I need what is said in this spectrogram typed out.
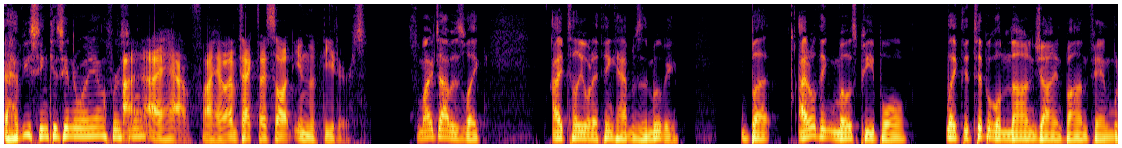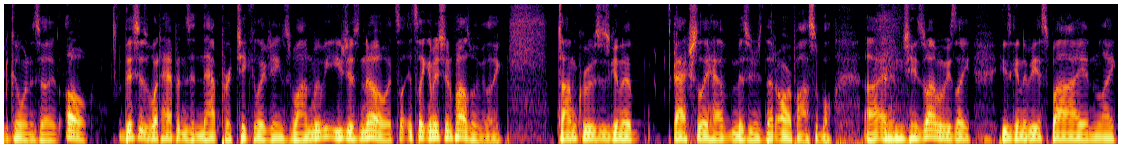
Have you seen Casino Royale? First of all, I, I have. I have. In fact, I saw it in the theaters. so my job is like, I tell you what I think happens in the movie, but I don't think most people. Like the typical non-giant Bond fan would go in and say, like, "Oh, this is what happens in that particular James Bond movie." You just know it's it's like a Mission Impossible movie. Like Tom Cruise is going to actually have missions that are possible, uh, and in James Bond movies, like he's going to be a spy and like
